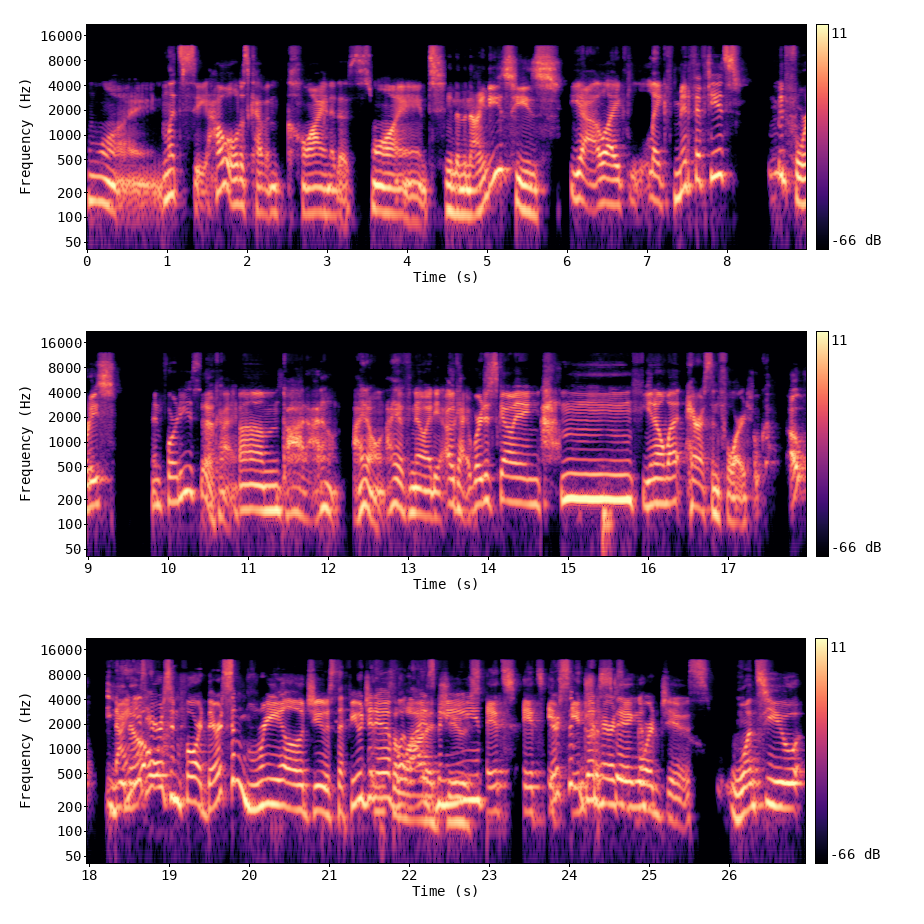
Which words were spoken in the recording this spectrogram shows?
Kline. Let's see. How old is Kevin Kline at this point? In the 90s, he's Yeah, like like mid fifties, mid 40s. mid forties. Yeah. Okay. Um. God, I don't. I don't. I have no idea. Okay, we're just going. Mm, you know what? Harrison Ford. Oh, you 90s know? Harrison Ford. There's some real juice. The Fugitive, What Lies of juice. Beneath. It's it's There's it's some good Harrison interesting. Ford juice. Once you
